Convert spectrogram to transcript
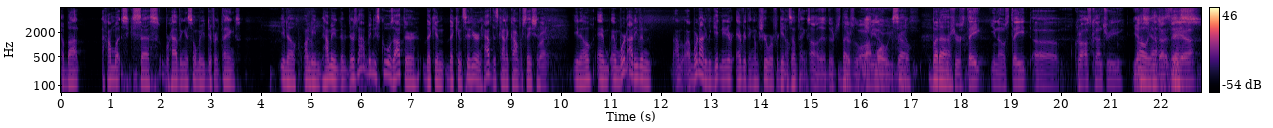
about how much success we're having in so many different things. You know, I mean, how many? There's not many schools out there that can that can sit here and have this kind of conversation. right? You know, and and we're not even. I'm, we're not even getting ev- everything. I'm sure we're forgetting some things. Oh, yeah, there's there's a Well, I lot mean, more we can bring so, up but uh, for sure. State, you know, state uh, cross country. Yes, Oh, yeah. with Isaiah. Yes.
